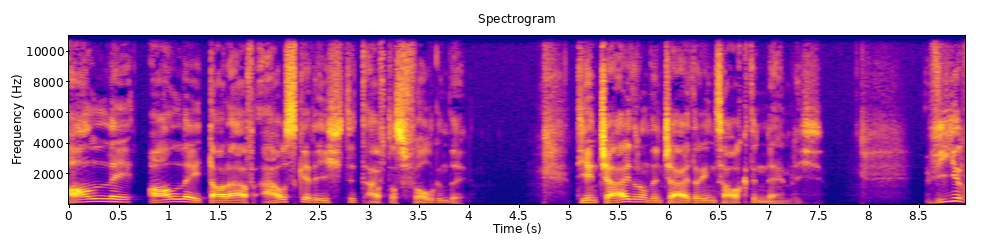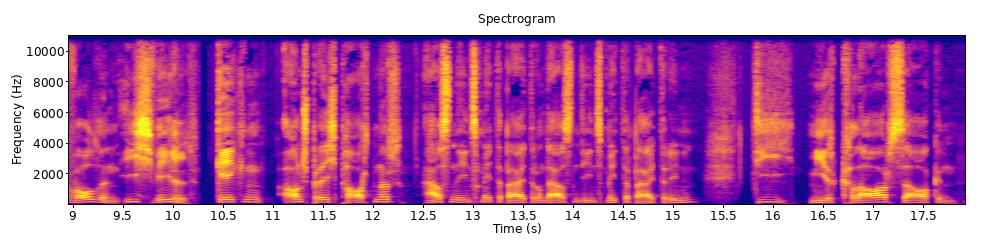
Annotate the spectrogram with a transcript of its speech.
alle, alle darauf ausgerichtet, auf das Folgende. Die Entscheider und Entscheiderinnen sagten nämlich, wir wollen, ich will gegen Ansprechpartner, Außendienstmitarbeiter und Außendienstmitarbeiterinnen, die mir klar sagen,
